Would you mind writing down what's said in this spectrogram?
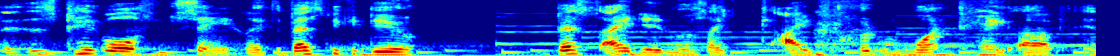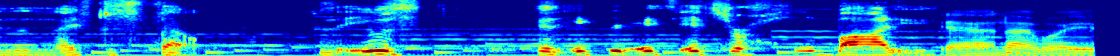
this peg wall is insane. Like the best we could do, best I did was like I put one peg up and then I just fell because it was it, it, it's it's your whole body. Yeah, and I weigh,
